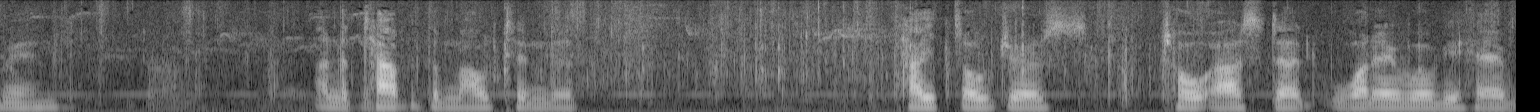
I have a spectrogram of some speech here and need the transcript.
went. On the top of the mountain, the Thai soldiers told us that whatever we have,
